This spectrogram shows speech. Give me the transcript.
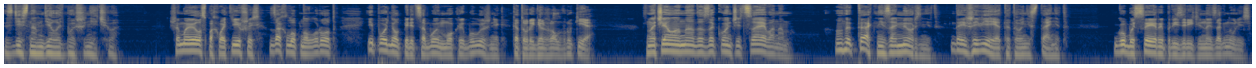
Здесь нам делать больше нечего». Шамаэл, спохватившись, захлопнул рот и поднял перед собой мокрый булыжник, который держал в руке. «Сначала надо закончить с Айваном. Он и так не замерзнет, да и живее от этого не станет». Губы Сейры презрительно изогнулись.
